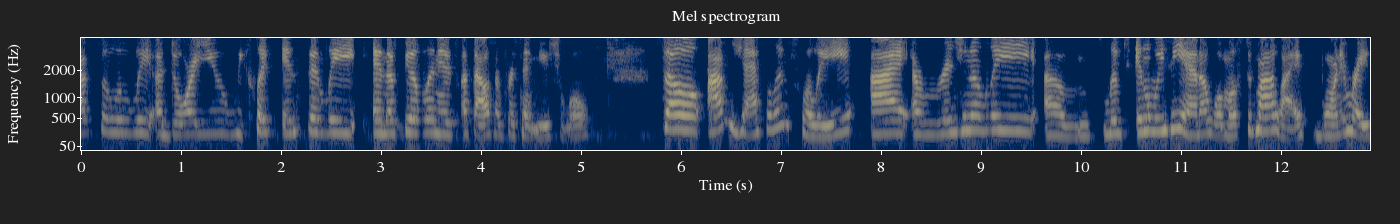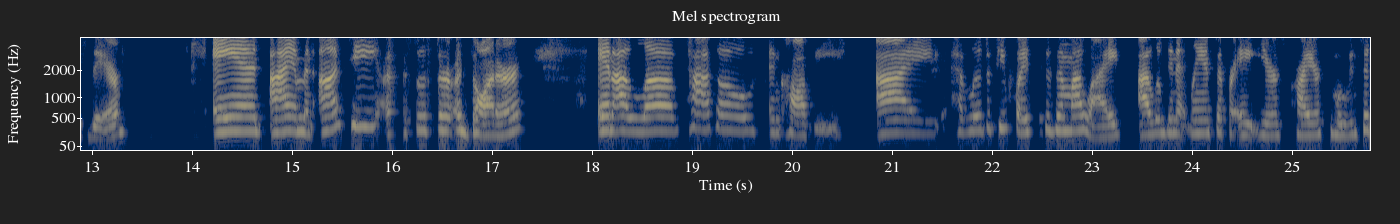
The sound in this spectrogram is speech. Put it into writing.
absolutely adore you. We clicked instantly and the feeling is a thousand percent mutual. So I'm Jacqueline Twillie. I originally um, lived in Louisiana, well, most of my life, born and raised there. And I am an auntie, a sister, a daughter, and I love tacos and coffee. I have lived a few places in my life. I lived in Atlanta for eight years prior to moving to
